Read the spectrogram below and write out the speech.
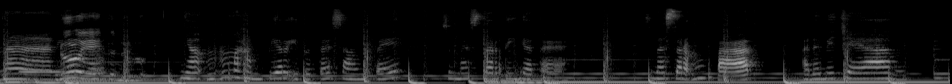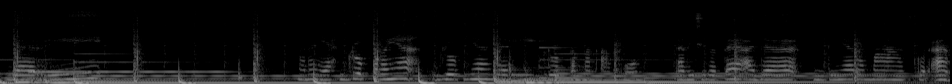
Nah dulu ya itu dulu. Ya mm -mm, hampir itu teh sampai semester 3 teh. Semester 4 ada becean dari mana ya? Grup pokoknya grupnya dari grup teman aku. Nah di situ teh ada intinya rumah Quran.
